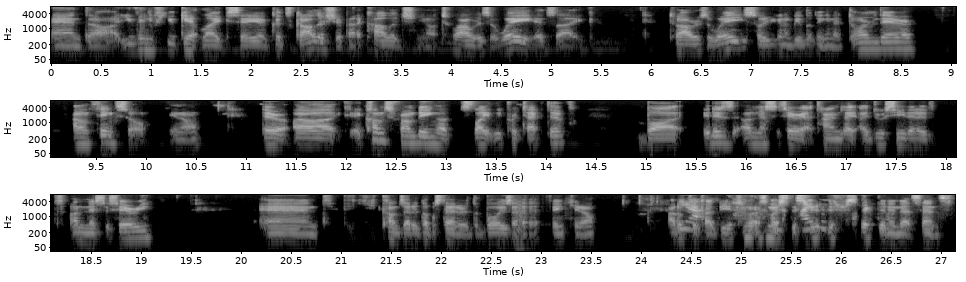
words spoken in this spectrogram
and uh even if you get like say a good scholarship at a college you know two hours away it's like two hours away so you're going to be living in a dorm there i don't think so you know there uh it comes from being a slightly protective but it is unnecessary at times. I, I do see that it's unnecessary. And it comes at a double standard. The boys i think you know i don't think i'd be as much dis- I just- restricted in that sense.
